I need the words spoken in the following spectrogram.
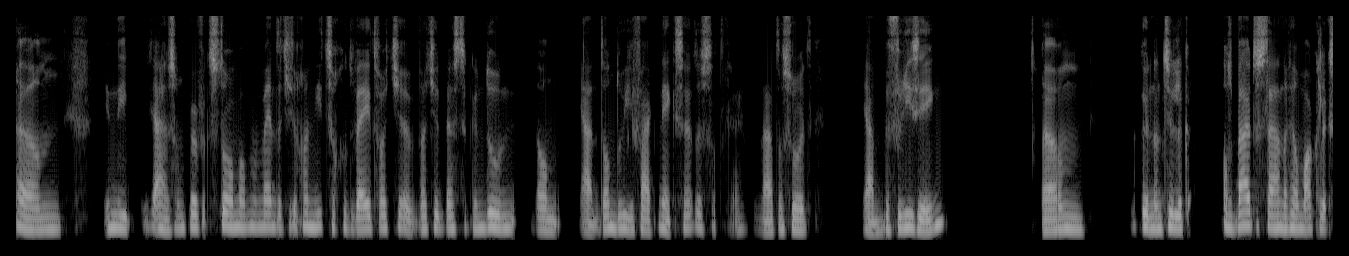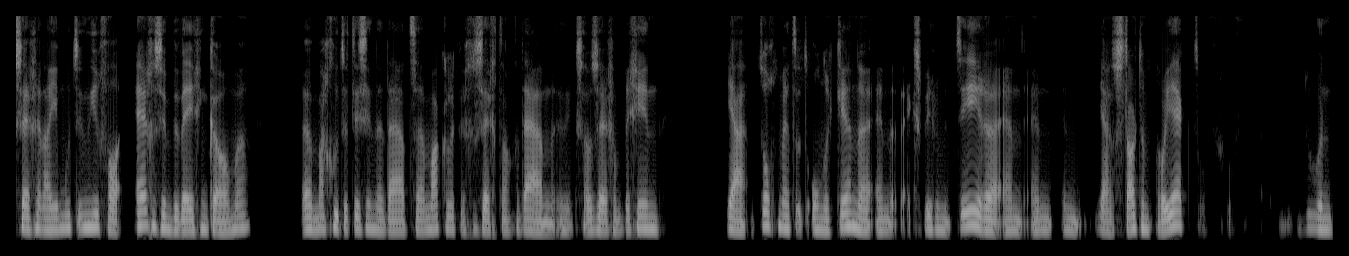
Um, in die, ja, zo'n perfect storm, op het moment dat je gewoon niet zo goed weet wat je, wat je het beste kunt doen, dan, ja, dan doe je vaak niks. Hè? Dus dat geeft inderdaad een soort ja, bevriezing. Um, we kunnen natuurlijk als buitenstaander heel makkelijk zeggen, nou je moet in ieder geval ergens in beweging komen. Uh, maar goed, het is inderdaad uh, makkelijker gezegd dan gedaan. En ik zou zeggen, begin ja, toch met het onderkennen en experimenteren. En, en, en ja, start een project of, of doe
